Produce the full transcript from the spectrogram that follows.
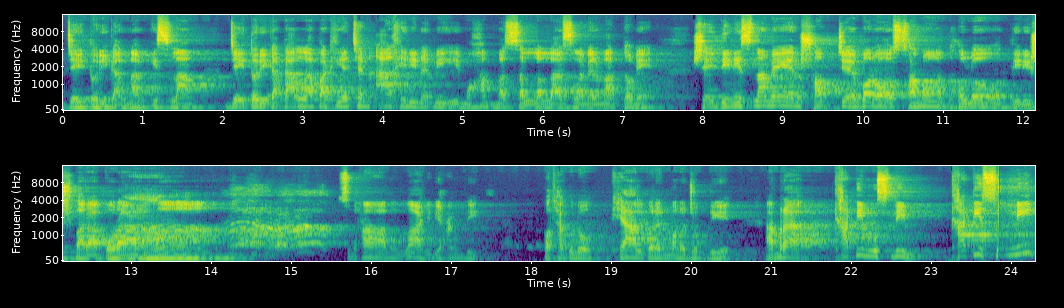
যেই তরিকার নাম ইসলাম, যেই তরিকাটা আল্লাহ পাঠিয়েছেন আখিরি নবী মোহাম্মদ সাল্লাল্লাহু আলাইহি সাল্লামের মাধ্যমে, সেই দিন ইসলামের সবচেয়ে বড় সনদ হলো তিরিশ পারা কোরআন। কথাগুলো খেয়াল করেন মনোযোগ দিয়ে। আমরা খাঁটি মুসলিম, খাঁটি সুন্নি,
